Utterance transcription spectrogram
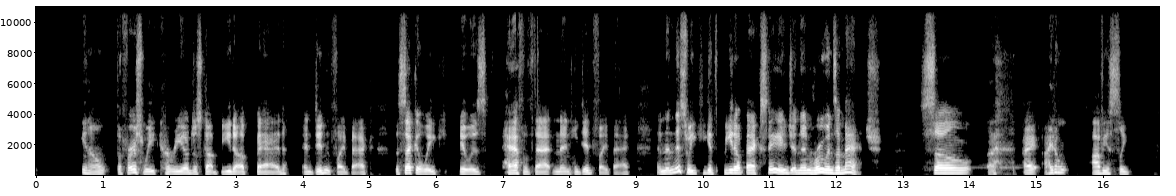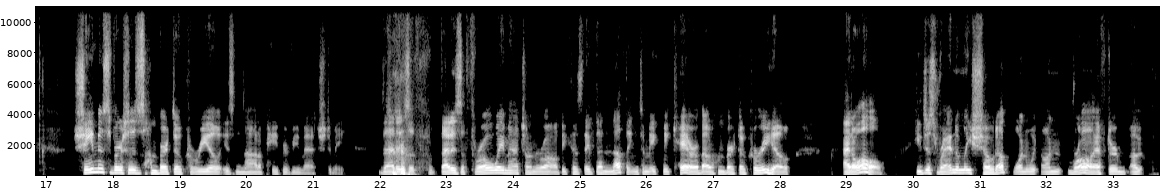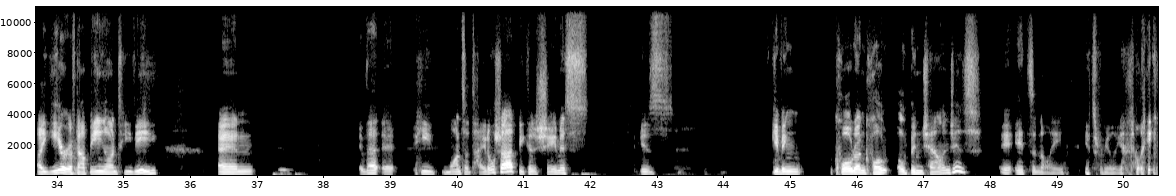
you know, the first week Carrillo just got beat up bad and didn't fight back. The second week it was half of that, and then he did fight back. And then this week he gets beat up backstage and then ruins a match. So uh, I I don't obviously Sheamus versus Humberto Carrillo is not a pay-per-view match to me. That is a th- that is a throwaway match on Raw because they've done nothing to make me care about Humberto Carrillo at all. He just randomly showed up one on Raw after a, a year of not being on TV, and that uh, he wants a title shot because Sheamus is giving quote unquote open challenges. It, it's annoying. It's really annoying.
